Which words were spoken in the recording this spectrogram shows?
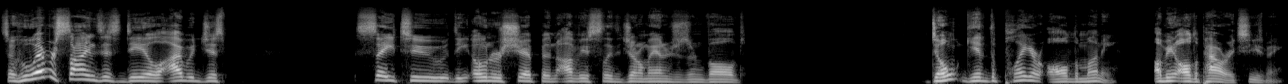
So whoever signs this deal, I would just say to the ownership and obviously the general managers are involved, don't give the player all the money. I mean, all the power, excuse me.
